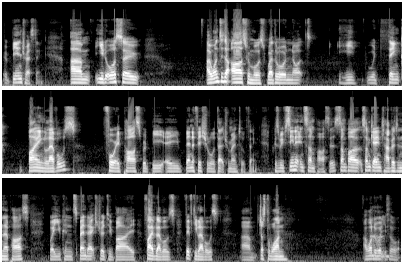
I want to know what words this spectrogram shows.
it'd be interesting. Um, you'd also I wanted to ask Remorse whether or not he would think buying levels for a pass would be a beneficial or detrimental thing because we've seen it in some passes. Some pa- some games have it in their pass where you can spend extra to buy five levels, fifty levels, um, just the one. I wonder what you Um, thought.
